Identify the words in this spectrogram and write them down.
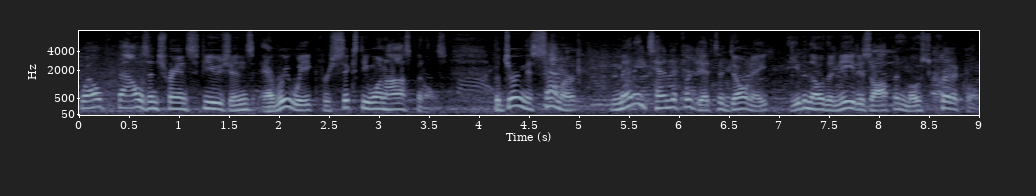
12,000 transfusions every week for 61 hospitals. But during the summer, many tend to forget to donate, even though the need is often most critical.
